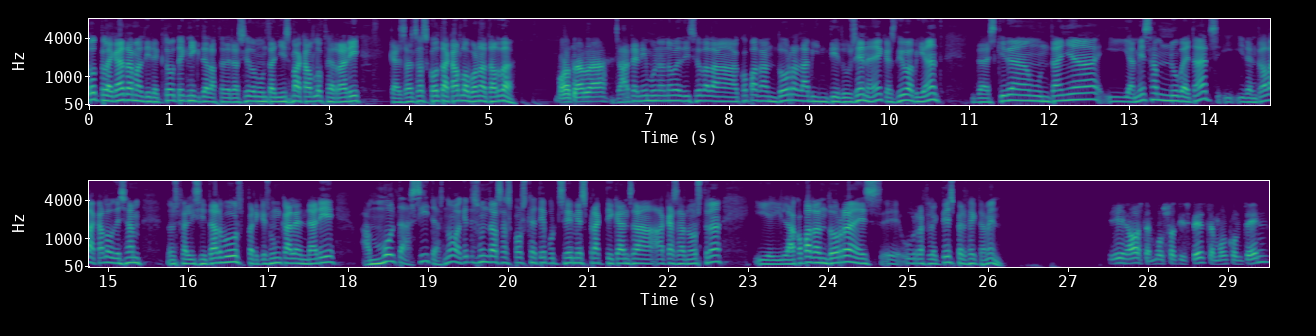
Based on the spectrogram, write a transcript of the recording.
tot plegat amb el director tècnic de la Federació de Muntanyisme, Carlo Ferrari, que ja ens escolta. Carlo, bona tarda. Bona tarda. Ja tenim una nova edició de la Copa d'Andorra, la 22a, eh, que es diu aviat, d'esquí de muntanya i, a més, amb novetats. I, i d'entrada, Carlo, deixa'm doncs, felicitar-vos perquè és un calendari amb moltes cites, no? Aquest és un dels esports que té potser més practicants a, a casa nostra i, i la Copa d'Andorra eh, ho reflecteix perfectament. Sí, no, estem molt satisfets, estem molt contents,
